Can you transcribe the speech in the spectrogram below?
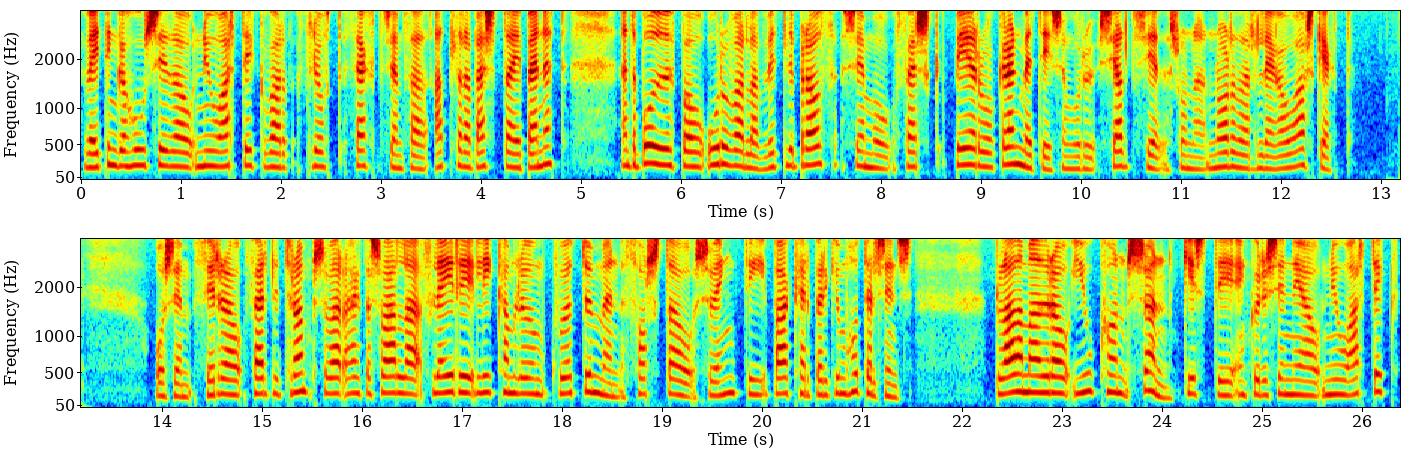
Veitingahúsið á New Arctic varð fljótt þekkt sem það allra besta í Bennett en það bóðið upp á úrvala villibráð sem og fersk ber og grænmeti sem voru sjálfséð svona norðarlega og afskekt. Og sem fyrra á ferli Trumps var hægt að svala fleiri líkamlegum kvötum en þorsta og svengd í bakherbergjum hotelsins. Blaðamaður á Yukon Sun gisti einhverju sinni á New Arctic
